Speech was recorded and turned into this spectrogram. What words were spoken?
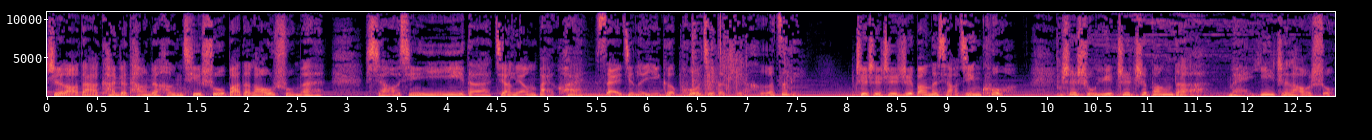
支老大看着躺着横七竖八的老鼠们，小心翼翼的将两百块塞进了一个破旧的铁盒子里。这是吱吱帮的小金库，是属于吱吱帮的每一只老鼠。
